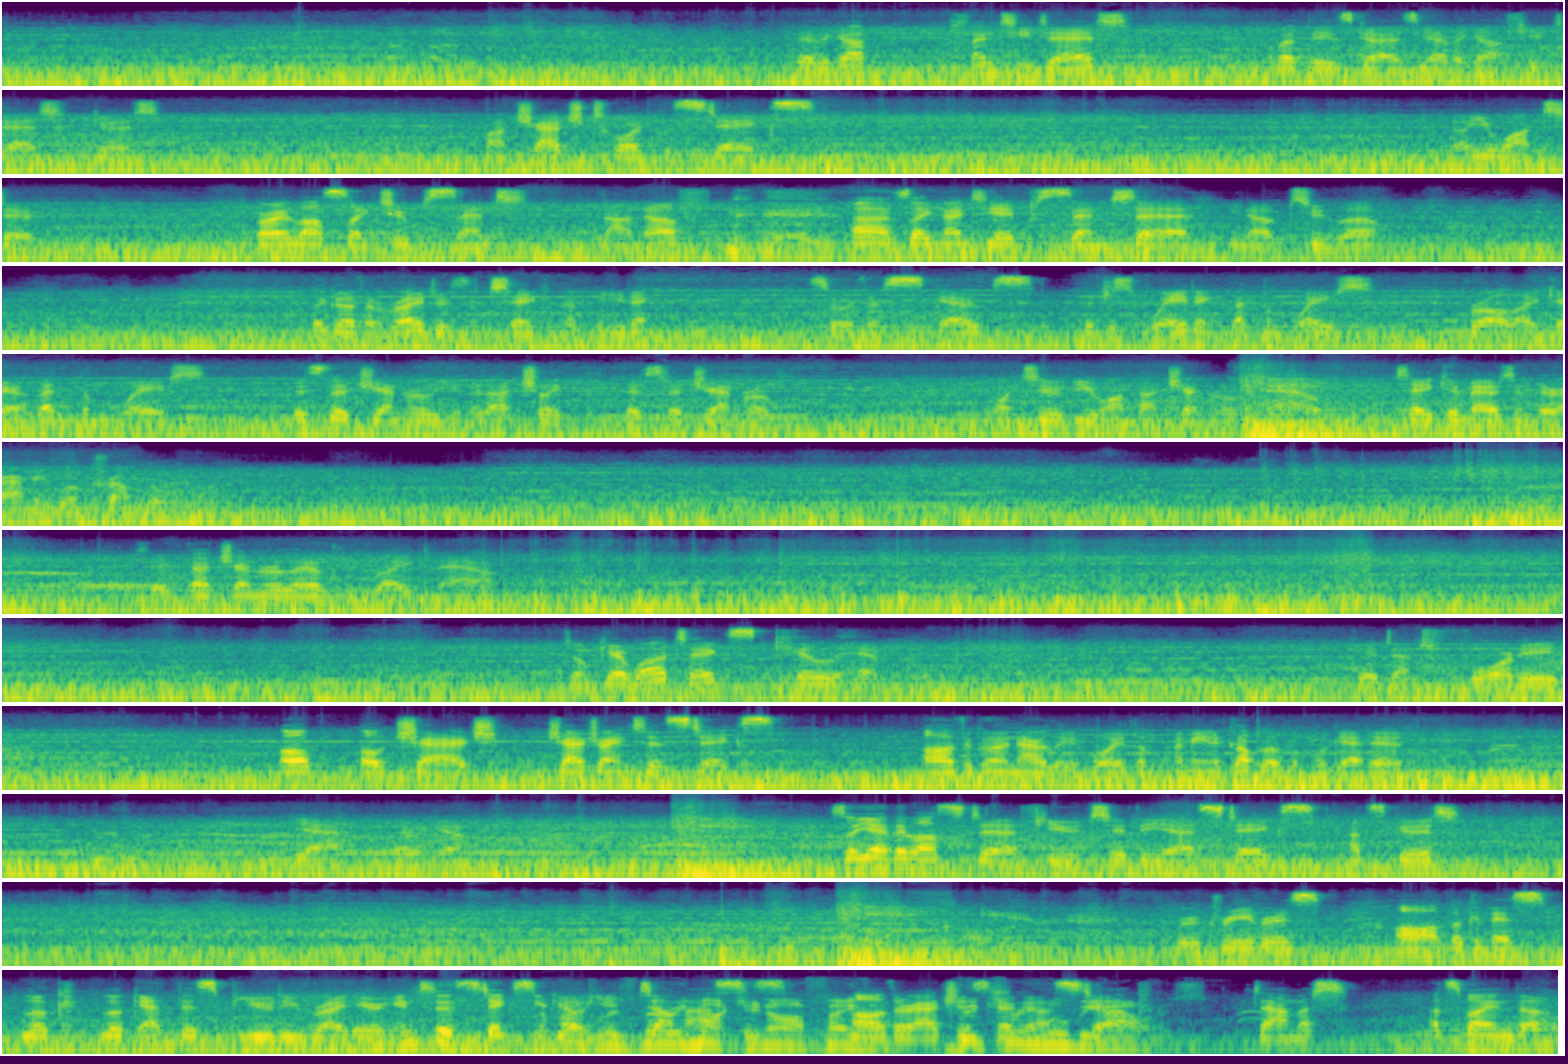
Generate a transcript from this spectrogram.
Okay, they got plenty dead. What about these guys? Yeah, they got a few dead. Good. Come on, charge toward the stakes. No, you want to. Already lost like 2%. Not enough. uh, it's like 98%, uh, you know, too low. Look at the riders are taking a beating. So are their scouts. They're just waiting. Let them wait. For all I care, let them wait. There's their general unit, actually. There's their general. One, two of you on that general now. Take him out and their army will crumble. Take that general out right now. Don't care what it takes, kill him. Okay, down to 40. Oh, oh, charge. Charge right into the sticks. Oh, they're going to narrowly avoid them. I mean, a couple of them will get hit. Yeah, there we go. So yeah, they lost a few to the uh, stakes. That's good. Reavers. Oh, look at this. Look, look at this beauty right here. Into the stakes you go, you dumbasses. Oh, they're actually still gonna stop. Damn it. That's fine though.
